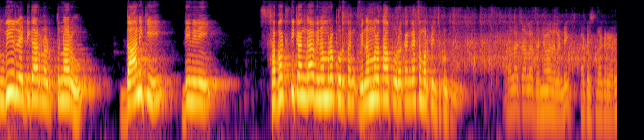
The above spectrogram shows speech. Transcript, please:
సువీర్ రెడ్డి గారు నడుపుతున్నారు. దానికి దీనిని సభక్తికంగా వినమ్రపూర్త వినమ్రతాపూర్వకంగా సమర్పించుకుంటున్నాను చాలా చాలా ధన్యవాదాలండి డాక్టర్ సుధాకర్ గారు.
